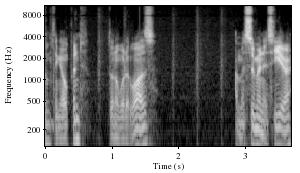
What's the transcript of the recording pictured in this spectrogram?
Something opened. Don't know what it was. I'm assuming it's here.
